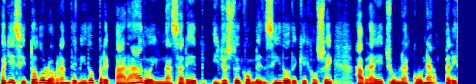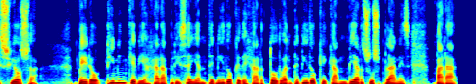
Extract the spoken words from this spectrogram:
Oye, si todo lo habrán tenido preparado en Nazaret, y yo estoy convencido de que José habrá hecho una cuna preciosa, pero tienen que viajar a prisa y han tenido que dejar todo, han tenido que cambiar sus planes para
